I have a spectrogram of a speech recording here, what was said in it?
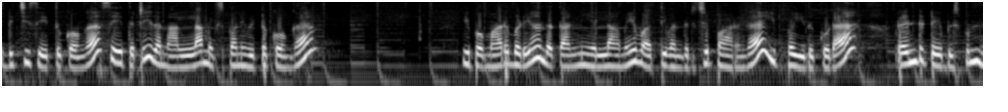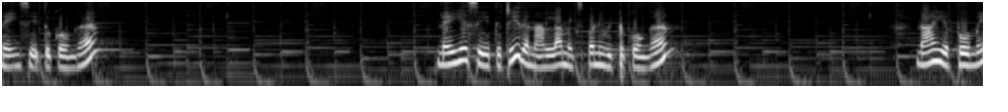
இடித்து சேர்த்துக்கோங்க. சேர்த்துட்டு இதை நல்லா மிக்ஸ் பண்ணி விட்டுக்கோங்க. இப்போ மறுபடியும் அந்த தண்ணி எல்லாமே வற்றி வந்துடுச்சு பாருங்கள் இப்போ இது கூட ரெண்டு டேபிள் ஸ்பூன் நெய் சேர்த்துக்கோங்க. நெய்யை சேர்த்துட்டு இதை நல்லா மிக்ஸ் பண்ணி விட்டுக்கோங்க. நான் எப்போவுமே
